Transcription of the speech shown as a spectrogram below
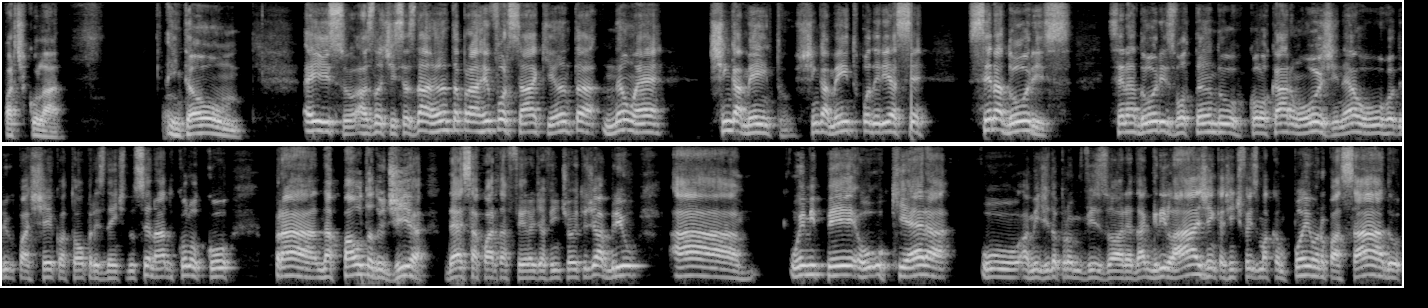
Particular. Então, é isso, as notícias da ANTA para reforçar que ANTA não é xingamento. Xingamento poderia ser senadores Senadores votando, colocaram hoje, né? O Rodrigo Pacheco, atual presidente do Senado, colocou para na pauta do dia dessa quarta-feira, dia 28 de abril, a, o MP, o, o que era o, a medida provisória da grilagem, que a gente fez uma campanha ano passado,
